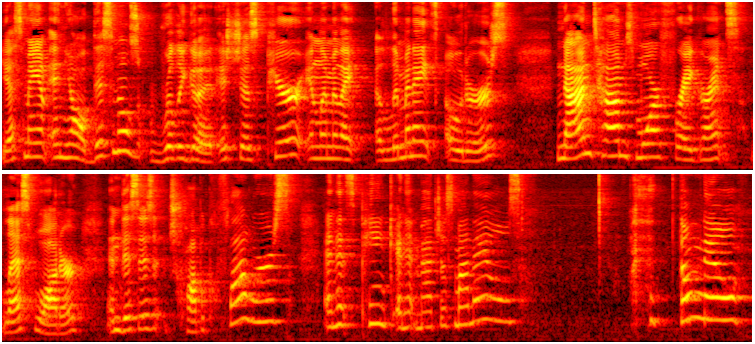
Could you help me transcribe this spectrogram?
Yes, ma'am. And y'all, this smells really good. It's just pure eliminate eliminates odors nine times more fragrance, less water, and this is tropical flowers. and it's pink and it matches my nails. Thumbnail.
